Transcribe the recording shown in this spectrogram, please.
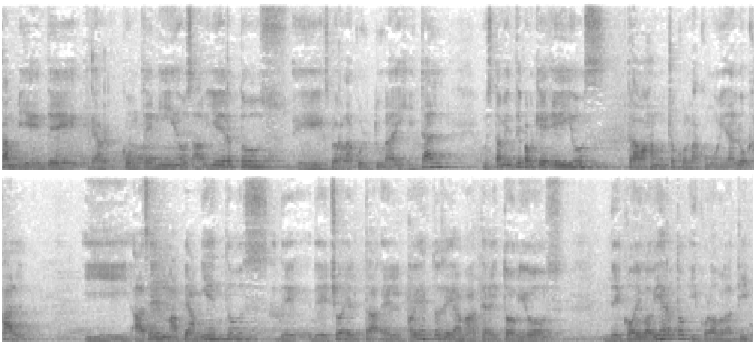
también de crear contenidos abiertos, eh, explorar la cultura digital, justamente porque ellos trabajan mucho con la comunidad local y hacen mapeamientos. De, hecho, el, el proyecto se llama Territorios de Código Abierto y Colaborativo.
